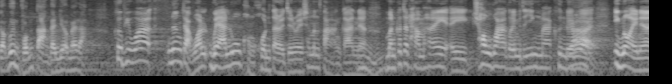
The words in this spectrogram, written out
กับรุ่นผมต่างกันเยอะไหมล่ะ คือพี่ว่าเนื่องจากว่า value ของคนแต่ละ generation มันต่างกันเนี่ยมันก็จะทำให้ไอช่องว่างตัวนี้มันจะยิ่งมากขึ้นใช่เรื่อยๆอีกหน่อยเนี่ย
